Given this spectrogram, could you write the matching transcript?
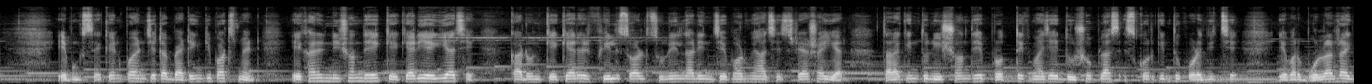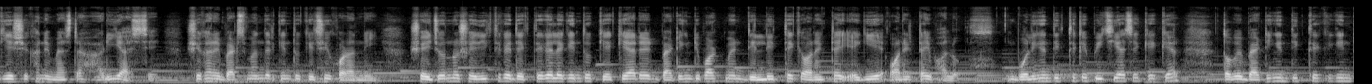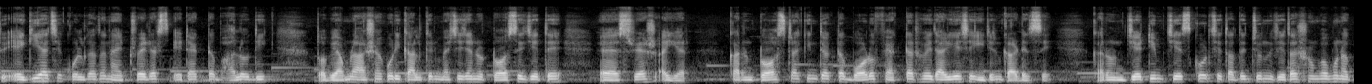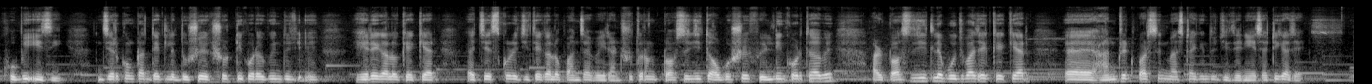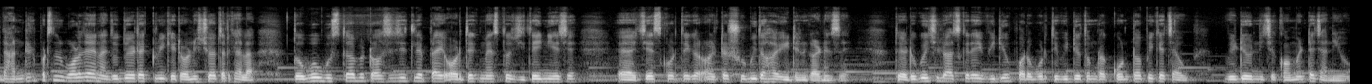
এবং সেকেন্ড পয়েন্ট যেটা ব্যাটিং ডিপার্টমেন্ট এখানে নিঃসন্দেহে কেকেআরই এগিয়ে আছে, কারণ কেকেআরের ফিল সল্ট সুনীল নারিন যে ফর্মে আছে শ্রেয়াস আইয়ার তারা কিন্তু নিঃসন্দেহে প্রত্যেক ম্যাচে দুশো প্লাস স্কোর কিন্তু করে দিচ্ছে। এবার বোলাররা গিয়ে সেখানে ম্যাচটা হারিয়ে আসছে, সেখানে ব্যাটসম্যানদের কিন্তু কিছুই করার নেই। সেই জন্য সেই দিক থেকে দেখতে গেলে কিন্তু কেকেআরের ব্যাটিং ডিপার্টমেন্ট দিল্লির থেকে অনেকটাই এগিয়ে, অনেকটাই ভালো। বোলিংয়ের দিক থেকে পিছিয়ে আছে কেকেআর তবে ব্যাটিংয়ের দিক থেকে কিন্তু এগিয়ে আছে কলকাতা নাইট রাইডার্স এটা একটা ভালো দিক। তবে আমরা আশা করি কালকের ম্যাচে যেন টসে আহ, শ্রেয়াস আইয়ার। কারণ টসটা কিন্তু একটা বড় ফ্যাক্টর হয়ে দাঁড়িয়েছে ইডেন গার্ডেন্সে কারণ যে টিম চেস করছে তাদের জন্য জেতার সম্ভাবনা খুবই ইজি যেরকমটা দেখলে দুশো একষট্টি করেও কিন্তু হেরে গেল কেকেআর চেস করে জিতে গেল পাঞ্জাব ইরান সুতরাং টসে জিতে অবশ্যই ফিল্ডিং করতে হবে। আর টসে জিতলে বুঝবা যে কেকেআর হান্ড্রেড পার্সেন্ট ম্যাচটা কিন্তু জিতে নিয়েছে ঠিক আছে? হান্ড্রেড পার্সেন্ট বলা যায় না, যদিও এটা ক্রিকেট অনিশ্চয়তার খেলা। তবুও বুঝতে হবে টসে জিতলে প্রায় অর্ধেক ম্যাচ তো জিতেই নিয়েছে। চেস করতে গেলে অনেকটা সুবিধা হয় ইডেন গার্ডেন্সে তো এটুকুই ছিল আজকের এই ভিডিও পরবর্তী ভিডিও তোমরা কোন টপিকে চাও ভিডিওর নিচে কমেন্টে জানিও।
